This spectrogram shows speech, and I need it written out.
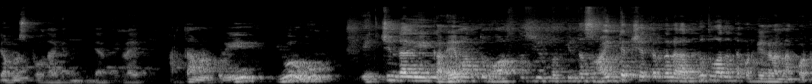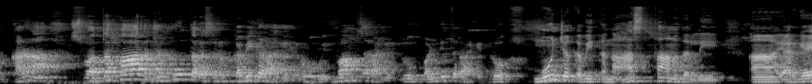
ಗಮನಿಸಬಹುದಾಗಿದೆ, ವಿದ್ಯಾರ್ಥಿಗಳೇ. ಅರ್ಥ ಮಾಡ್ಕೊಳ್ಳಿ. ಇವರು ಹೆಚ್ಚಿನದಾಗಿ ಕಲೆ ಮತ್ತು ವಾಸ್ತುಶಿಲ್ಪಕ್ಕಿಂತ ಸಾಹಿತ್ಯ ಕ್ಷೇತ್ರದಲ್ಲಿ ಅದ್ಭುತವಾದಂಥ ಕೊಡುಗೆಗಳನ್ನು ಕೊಟ್ಟರು ಕಾರಣ, ಸ್ವತಃ ರಜಪೂತರಸರು ಕವಿಗಳಾಗಿದ್ದರು ವಿದ್ವಾಂಸರಾಗಿದ್ದರು ಪಂಡಿತರಾಗಿದ್ದರು ಮೂಂಜ ಕವಿ ತನ್ನ ಆಸ್ಥಾನದಲ್ಲಿ ಯಾರಿಗೆ?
